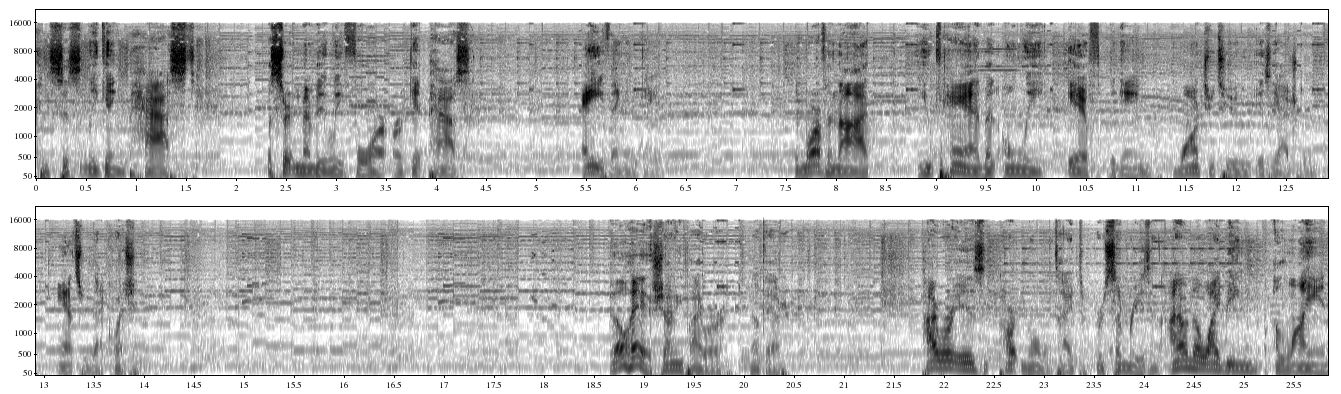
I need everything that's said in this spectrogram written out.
consistently getting past a certain member of the Elite Four or get past anything in the game, then more often than not, you can, but only if the game wants you to, is the actual answer to that question. Oh, hey, a shiny Pyroar. Okay. Pyroar is part normal type for some reason. I don't know why being a lion...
